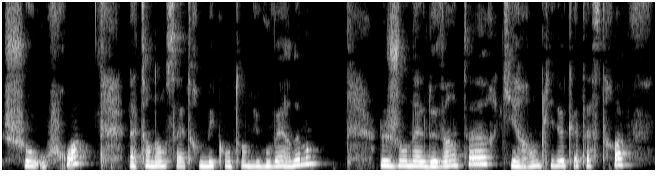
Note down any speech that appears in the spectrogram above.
chaud ou froid, la tendance à être mécontent du gouvernement, le journal de 20 heures qui est rempli de catastrophes,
